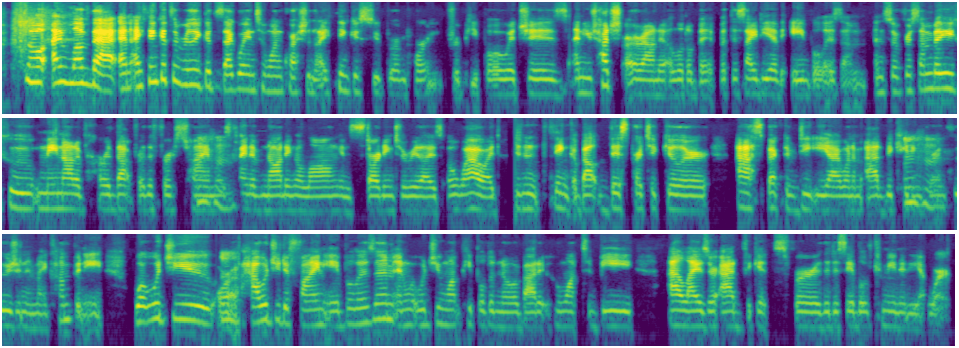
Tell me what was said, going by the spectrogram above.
So I love that. And I think it's a really good segue into one question that I think is super important for people, which is and you touched around it a little bit, but this idea of ableism. And so for somebody who may not have heard that for the first time, mm-hmm. was kind of nodding along and starting to realize, oh wow, I didn't think about this particular aspect of DEI when I'm advocating mm-hmm. for inclusion in my company. What would you, or mm. how would you define ableism, and what would you want people to know about it who want to be allies or advocates for the disabled community at work?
